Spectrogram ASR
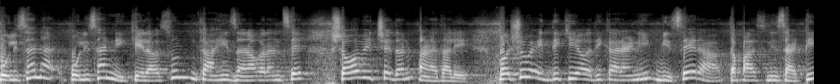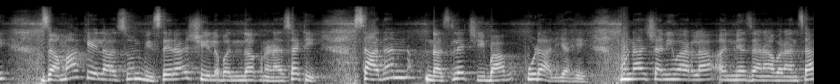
पोलिसांना पोलिसांनी केला असून काही जनावरांचे शवविच्छेदन करण्यात आले. पशुवैद्यकीय अधिकाऱ्यांनी विसेरा तपासणीसाठी जमा केला असून विसेरा शीलबंद करण्यासाठी साधन नसल्याची बाब पुढे आली आहे. पुन्हा शनिवारला अन्य जनावरांचा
